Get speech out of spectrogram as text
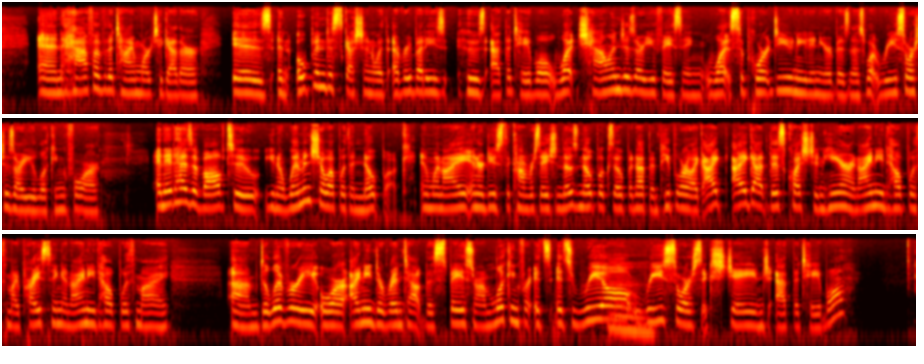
And half of the time we're together is an open discussion with everybody who's at the table. What challenges are you facing? What support do you need in your business? What resources are you looking for? And it has evolved to you know women show up with a notebook and when i introduce the conversation those notebooks open up and people are like i i got this question here and i need help with my pricing and i need help with my um, delivery or i need to rent out this space or i'm looking for it's it's real mm. resource exchange at the table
